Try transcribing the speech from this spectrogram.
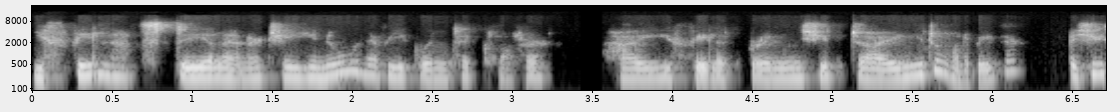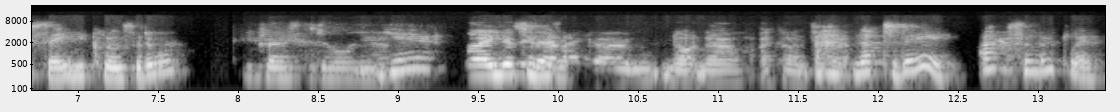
you feel that stale energy. You know, whenever you go into clutter, how you feel it brings you down. You don't want to be there. As you say, you close the door. You close the door, yeah. Yeah. Well, I look at it and I go, not now. I can't do that. Not today. Absolutely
